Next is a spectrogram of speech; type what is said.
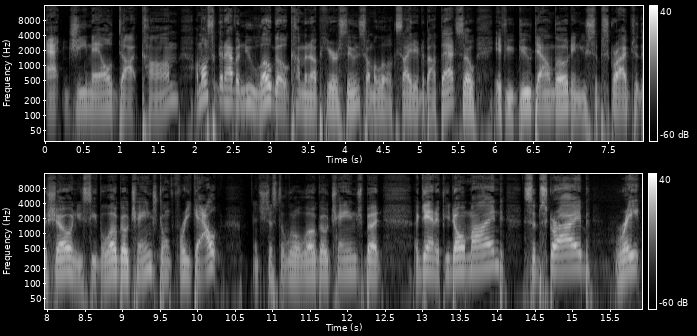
at gmail.com. I'm also going to have a new logo coming up here soon, so I'm a little excited about that. So if you do download and you subscribe to the show and you see the logo change, don't freak out. It's just a little logo change. But again, if you don't mind, subscribe, rate,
